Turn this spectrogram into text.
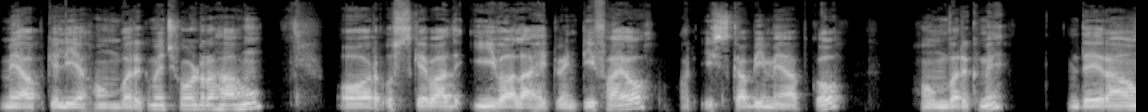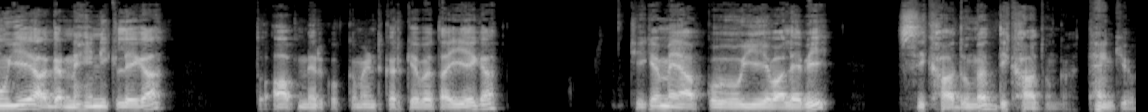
मैं आपके लिए होमवर्क में छोड़ रहा हूँ। और उसके बाद ई e वाला है ट्वेंटी फाइव और इसका भी मैं आपको होमवर्क में दे रहा हूँ। ये अगर नहीं निकलेगा तो आप मेरे को कमेंट करके बताइएगा। ठीक है, मैं आपको ये वाले भी सिखा दूँगा, दिखा दूँगा। थैंक यू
